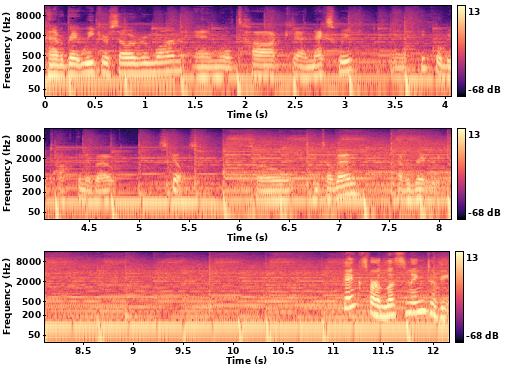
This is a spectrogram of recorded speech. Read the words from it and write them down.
have a great week or so, everyone, and we'll talk uh, next week. And I think we'll be talking about skills. So until then, have a great week. Thanks for listening to the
